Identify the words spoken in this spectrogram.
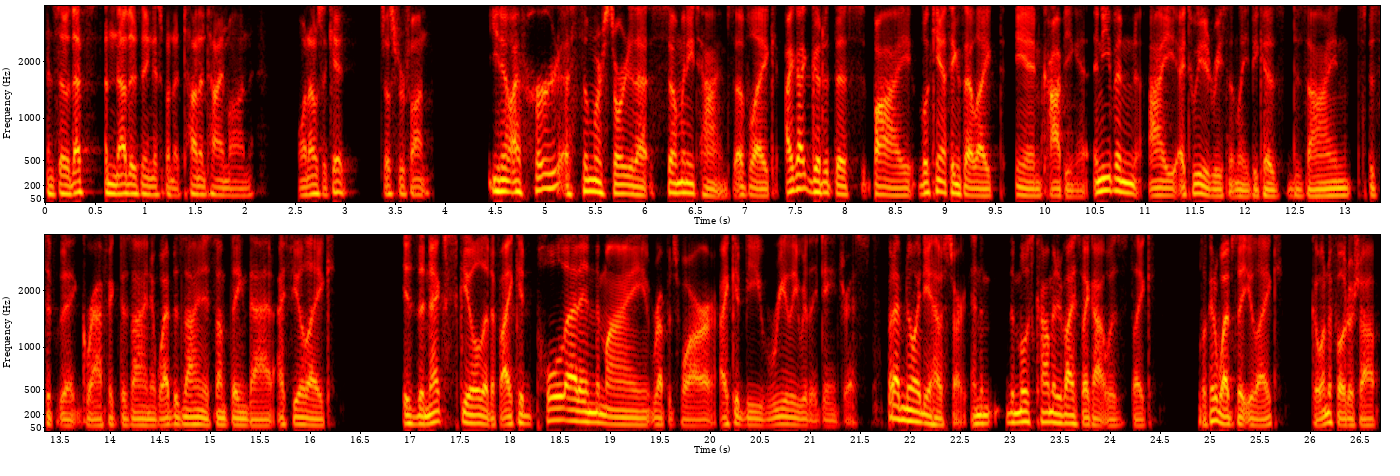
And so that's another thing I spent a ton of time on when I was a kid just for fun. You know, I've heard a similar story to that so many times of like, I got good at this by looking at things I liked and copying it. And even I, I tweeted recently because design, specifically like graphic design and web design, is something that I feel like is the next skill that if I could pull that into my repertoire, I could be really, really dangerous. But I have no idea how to start. And the, the most common advice I got was like, look at a website you like, go into Photoshop,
